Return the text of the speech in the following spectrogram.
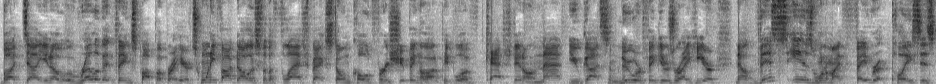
But, uh, you know, relevant things pop up right here. $25 for the Flashback Stone Cold free shipping. A lot of people have cashed in on that. You got some newer figures right here. Now, this is one of my favorite places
